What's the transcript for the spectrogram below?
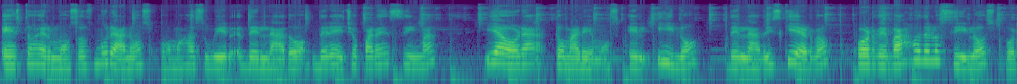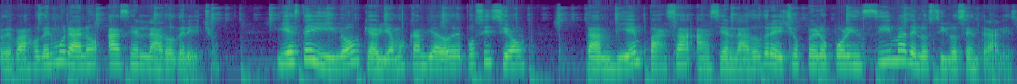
estos hermosos muranos, vamos a subir del lado derecho para encima y ahora tomaremos el hilo del lado izquierdo por debajo de los hilos, por debajo del murano hacia el lado derecho. Y este hilo que habíamos cambiado de posición también pasa hacia el lado derecho, pero por encima de los hilos centrales.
